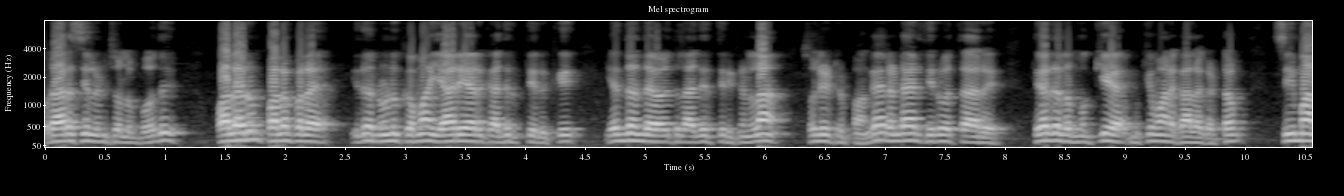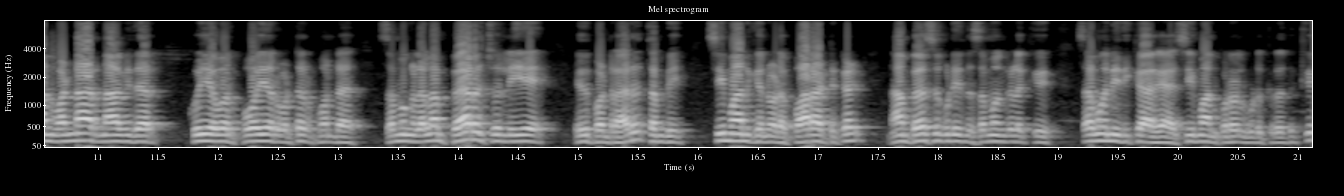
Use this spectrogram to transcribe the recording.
ஒரு அரசியல்னு சொல்லும்போது பலரும் பல பல இதை நுணுக்கமாக யார் யாருக்கு அதிருப்தி இருக்குது எந்தெந்த விதத்தில் அதிருப்தி இருக்குன்னுலாம் சொல்லிட்டு இருப்பாங்க. ரெண்டாயிரத்தி இருபத்தாறு தேர்தலில் முக்கிய முக்கியமான காலகட்டம். சீமான் வண்ணார் நாவிதர் குயவர் போயர் ஒட்டர் போன்ற சமூகங்கள் எல்லாம் பேர சொல்லியே இது பண்ணுறாரு தம்பி சீமானுக்கு என்னோட பாராட்டுக்கள். நாம் பேசக்கூடிய இந்த சமூகங்களுக்கு சமூக நீதிக்காக சீமான் குரல் கொடுக்கறதுக்கு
